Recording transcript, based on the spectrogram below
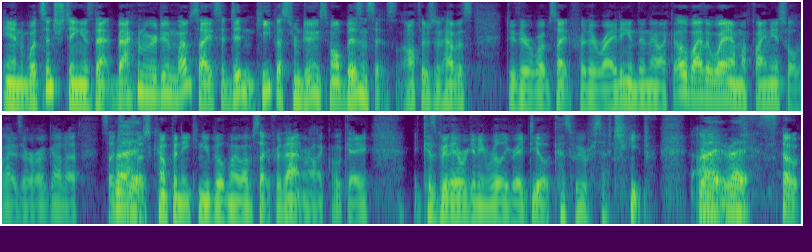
And what's interesting is that back when we were doing websites, it didn't keep us from doing small businesses. Authors would have us do their website for their writing, and then they're like, "Oh, by the way, I'm a financial advisor, or I've got a such Right. and such company. Can you build my website for that?" And we're like, "Okay," because we, they were getting a really great deal because we were so cheap. Um, right, right. So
